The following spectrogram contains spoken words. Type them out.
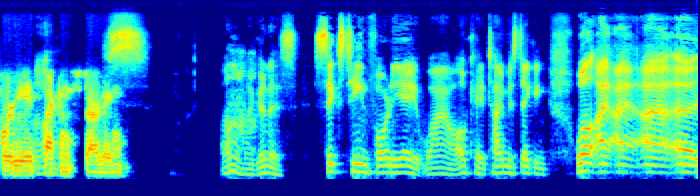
48 Oh. seconds starting. S- Oh my goodness, 1648. Wow. Okay, time is ticking. Well, I, I, I uh,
